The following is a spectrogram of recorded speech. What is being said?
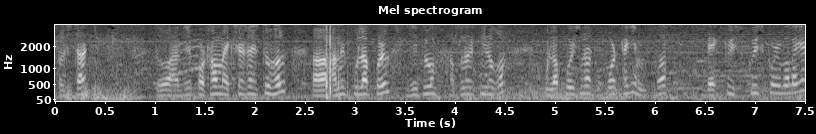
ত' ষ্টাৰ্ট তো আজিৰ প্ৰথম এক্সাৰচাইজটো হ'ল আমি পুল আপ কৰিম যিটো আপোনাৰ কি হ'ব? পুল পজিশ্যনত ওপৰত থাকিম জাষ্ট বেকটো স্কুইজ কৰিব লাগে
